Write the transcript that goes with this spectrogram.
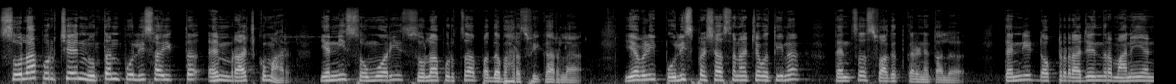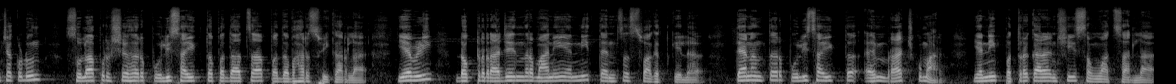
सोलापूरचे नूतन पोलीस आयुक्त एम राजकुमार यांनी सोमवारी सोलापूरचा पदभार स्वीकारला. यावेळी पोलीस प्रशासनाच्या वतीनं त्यांचं स्वागत करण्यात आलं. त्यांनी डॉक्टर राजेंद्र माने यांच्याकडून सोलापूर शहर पोलीस आयुक्त पदाचा पदभार स्वीकारला. यावेळी डॉक्टर राजेंद्र माने यांनी त्यांचं स्वागत केलं. त्यानंतर पोलीस आयुक्त एम. राजकुमार यांनी पत्रकारांशी संवाद साधला.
